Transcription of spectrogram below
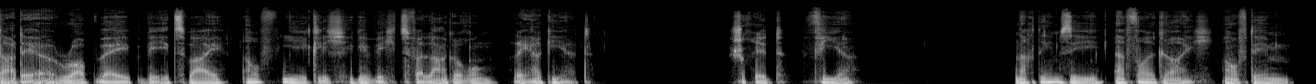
da der Robway W2 auf jegliche Gewichtsverlagerung reagiert. Schritt 4 Nachdem Sie erfolgreich auf dem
